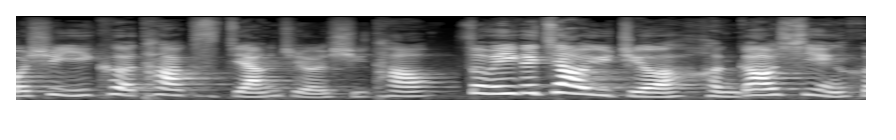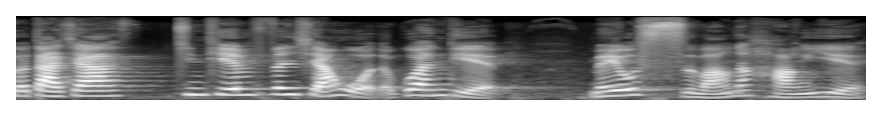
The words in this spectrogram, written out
我是一课 Talks 讲者徐涛。作为一个教育者，很高兴和大家今天分享我的观点：没有死亡的行业，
